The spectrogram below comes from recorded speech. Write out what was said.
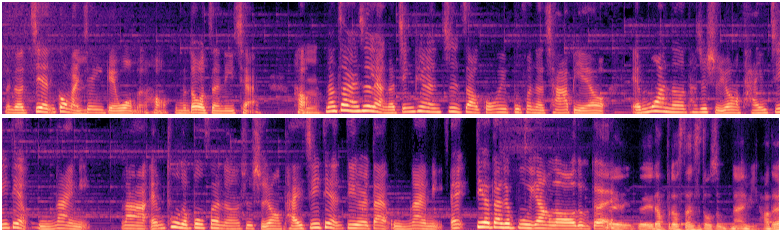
那个建购买建议给我们哈，我们都有整理起来。好，那再来是两个晶片制造工艺部分的差别哦。M1 呢，它是使用台积电五纳米，那 M2 的部分呢是使用台积电第二代五纳米。哎，第二代就不一样喽，对不对？对对，它不到三次都是五纳米。好的，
